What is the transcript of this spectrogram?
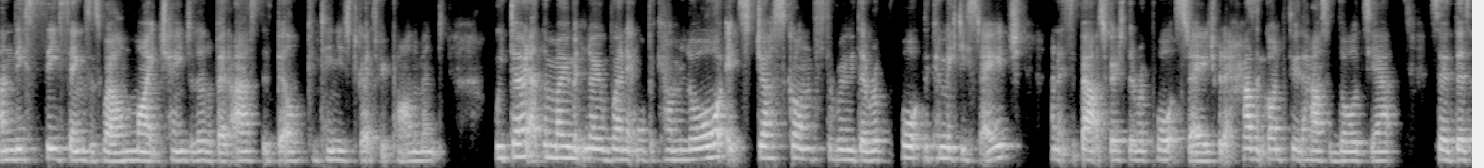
And these, these things as well might change a little bit as the bill continues to go through Parliament. We don't at the moment know when it will become law. It's just gone through the report, the committee stage, and it's about to go to the report stage, but it hasn't gone through the House of Lords yet. So there's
